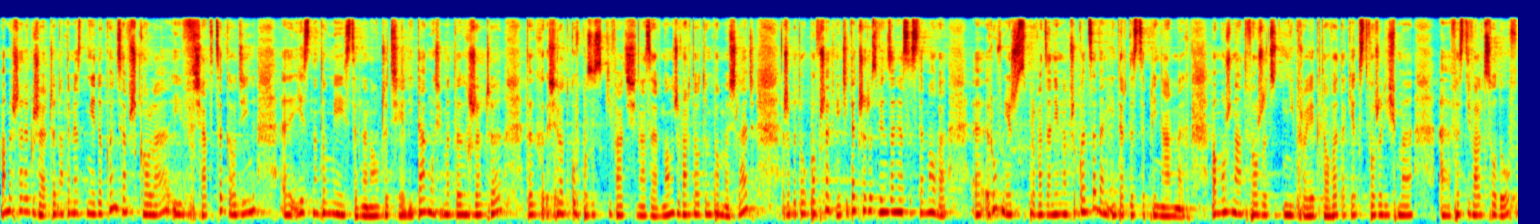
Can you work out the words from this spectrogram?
mamy szereg rzeczy, natomiast nie do końca w szkole i w siatce godzin jest na to miejsce dla nauczycieli. Tak, musimy tych rzeczy, tych środków pozyskiwać na zewnątrz. Warto o tym pomyśleć, żeby to upowszechnić. I także rozwiązania systemowe, e, również z wprowadzaniem na przykład zadań interdyscyplinarnych, bo można tworzyć dni projektowe, tak jak stworzyliśmy e, Festiwal Cudów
